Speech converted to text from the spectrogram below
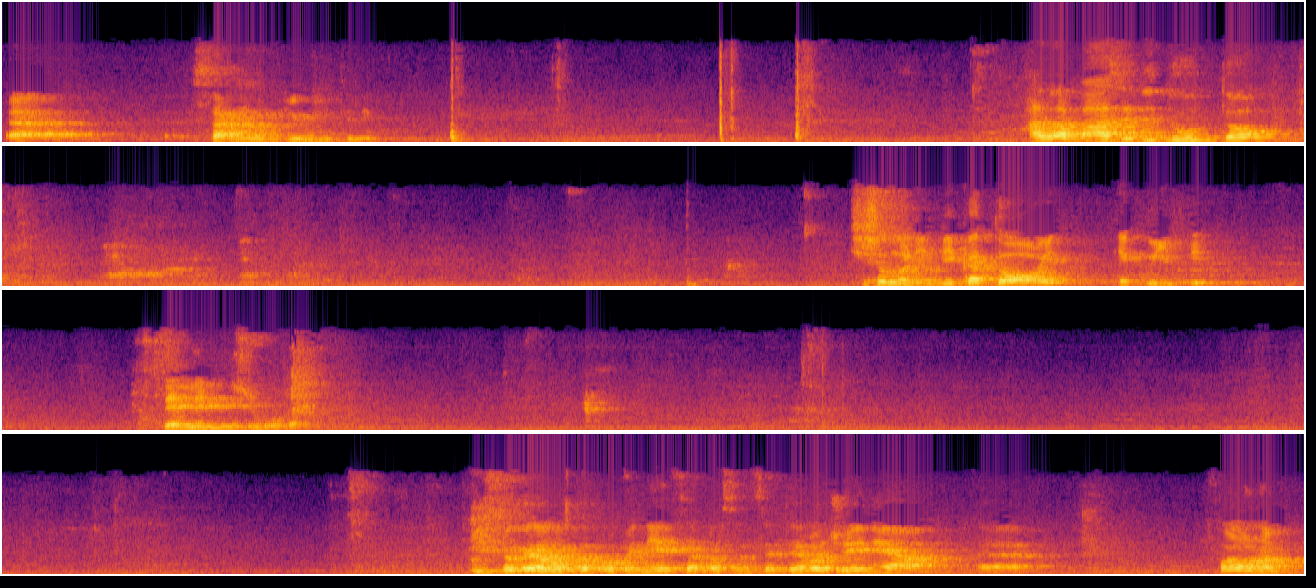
eh, saranno più utili. Alla base di tutto ci sono gli indicatori e quindi delle misure. Visto che la vostra provenienza è abbastanza eterogenea, eh, farò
